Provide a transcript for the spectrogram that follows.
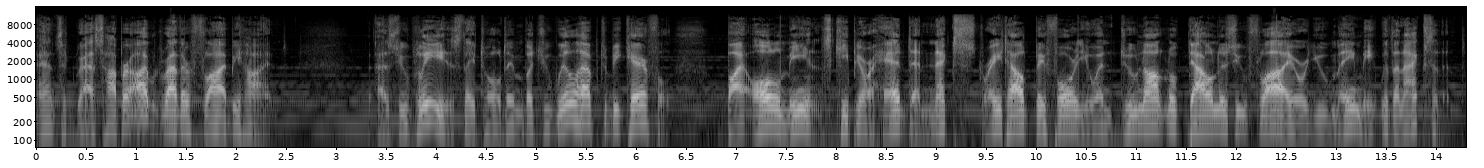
answered Grasshopper, I would rather fly behind. As you please, they told him, but you will have to be careful. By all means, keep your head and neck straight out before you, and do not look down as you fly, or you may meet with an accident.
